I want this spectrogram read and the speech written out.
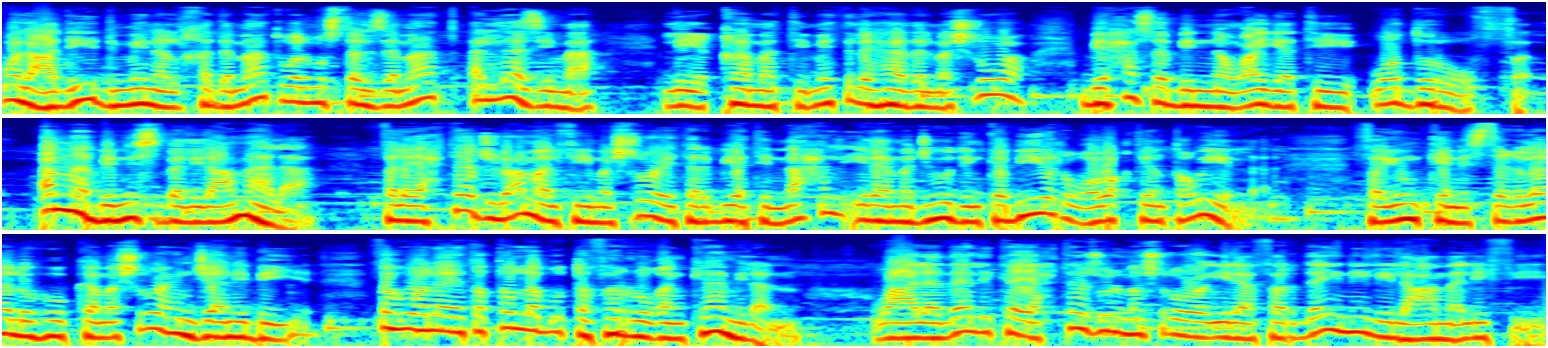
والعديد من الخدمات والمستلزمات اللازمة لإقامة مثل هذا المشروع بحسب النوعية والظروف. أما بالنسبة للعمالة فلا يحتاج العمل في مشروع تربية النحل إلى مجهود كبير ووقت طويل فيمكن استغلاله كمشروع جانبي فهو لا يتطلب تفرغا كاملا وعلى ذلك يحتاج المشروع إلى فردين للعمل فيه.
